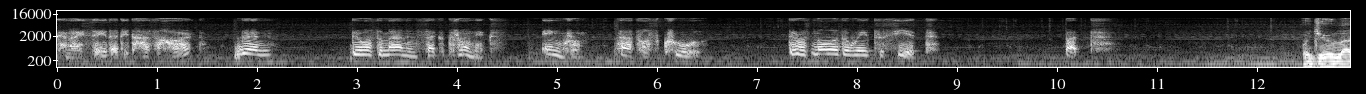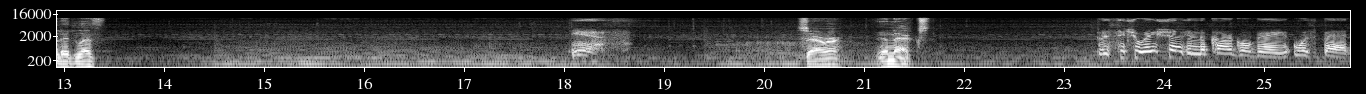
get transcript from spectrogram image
Can I say that it has a heart? Then, there was a man in psychotronics, Ingram. That was cruel. There was no other way to see it. But would you let it live? yes, Sarah, you're next. the situation in the cargo bay was bad.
